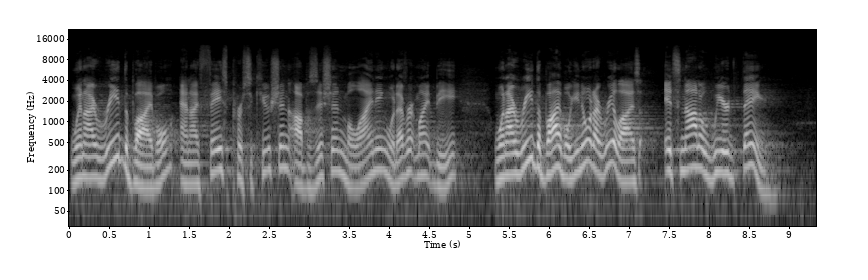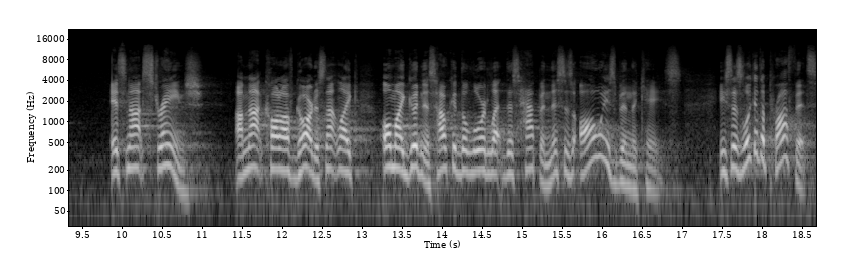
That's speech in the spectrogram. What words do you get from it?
When I read the Bible and I face persecution, opposition, maligning, whatever it might be, when I read the Bible, you know what I realize? It's not a weird thing. It's not strange. I'm not caught off guard. It's not like, oh my goodness, how could the Lord let this happen? This has always been the case. He says, look at the prophets.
